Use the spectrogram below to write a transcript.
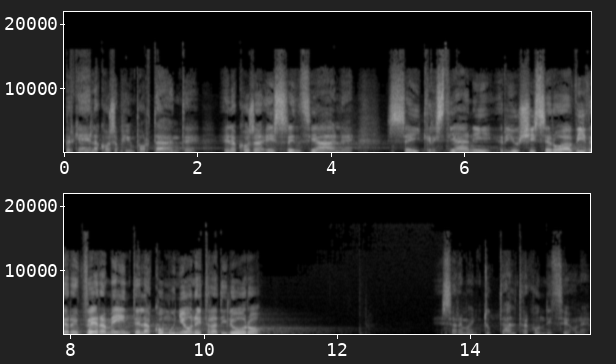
perché è la cosa più importante, è la cosa essenziale. Se i cristiani riuscissero a vivere veramente la comunione tra di loro, saremo in tutt'altra condizione.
